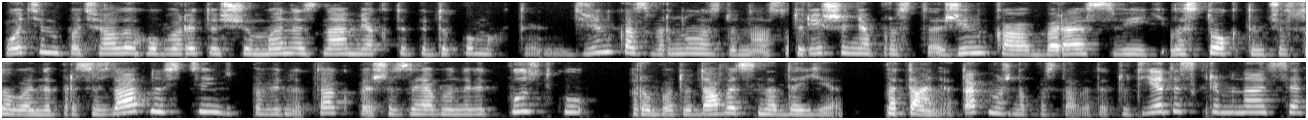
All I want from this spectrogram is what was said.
Потім почали говорити, що ми не знаємо, як тобі допомогти. Жінка звернулася до нас. То рішення просте. Жінка бере свій листок тимчасової непрацездатності. Відповідно, так пише заяву на відпустку, роботодавець надає. Питання так можна поставити. Тут є дискримінація,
